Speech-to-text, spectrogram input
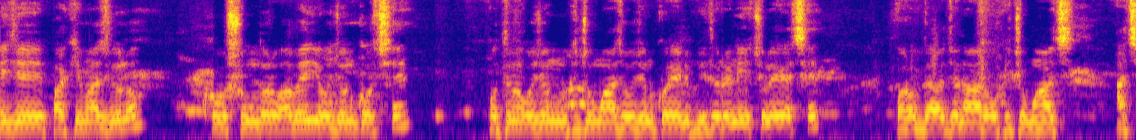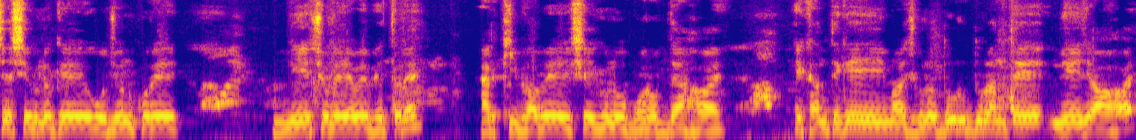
এই যে পাখি মাছগুলো। খুব সুন্দরভাবেই ওজন করছে। প্রথমে ওজন, কিছু মাছ ওজন করে ভিতরে নিয়ে চলে গেছে। বরফ দেওয়ার জন্য আরও কিছু মাছ আছে, সেগুলোকে ওজন করে নিয়ে চলে যাবে ভেতরে। আর কীভাবে সেইগুলো বরফ দেওয়া হয়, এখান থেকে এই মাছগুলো দূর দূরান্তে নিয়ে যাওয়া হয়।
